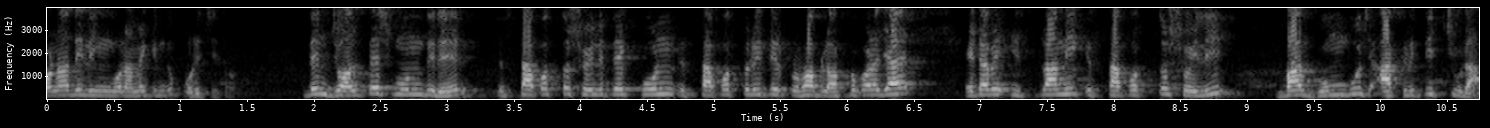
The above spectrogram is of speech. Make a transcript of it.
অনাদি লিঙ্গ নামে কিন্তু পরিচিত। দেন জলপেশ মন্দিরের স্থাপত্য শৈলীতে কোন স্থাপত্য রীতির প্রভাব লক্ষ্য করা যায়? এটা হবে ইসলামিক স্থাপত্য শৈলী বা গম্বুজ আকৃতির চূড়া।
